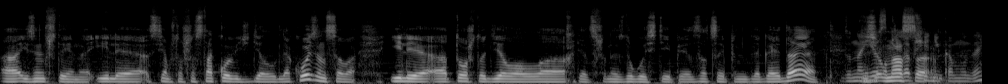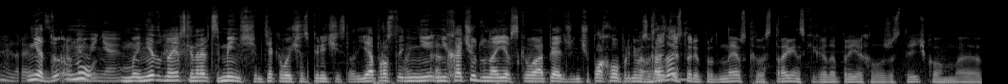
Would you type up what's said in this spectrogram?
э, Эйзенштейна, или с тем, что Шостакович делал для Козинцева, или э, то, что делал, э, хотя это совершенно из другой степи, Зацепин для Гайдая. Дунаевский у нас, вообще а, никому, да, не нравится, Нет, ду- кроме ну, меня. мне Дунаевский нравится меньше, чем те, кого я сейчас перечислил. Я просто не, не хочу Дунаевского, опять же, ничего плохого про А него вы знаете сказать. историю про Дунаевского? Стравинский, когда приехал уже старичком, э,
